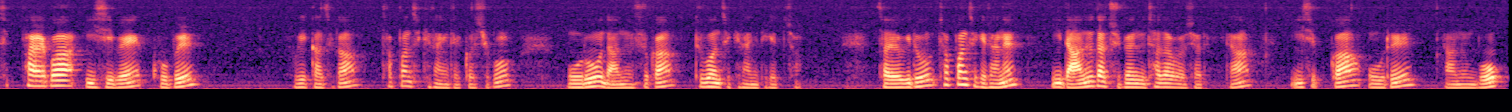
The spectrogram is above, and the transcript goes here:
18과 20의 곱을 여기까지가 첫 번째 계산이 될 것이고 5로 나눈 수가 두 번째 계산이 되겠죠. 자, 여기도 첫 번째 계산은 이 나누다 주변을 찾아보셔야 됩니다. 20과 5를 나눈 목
